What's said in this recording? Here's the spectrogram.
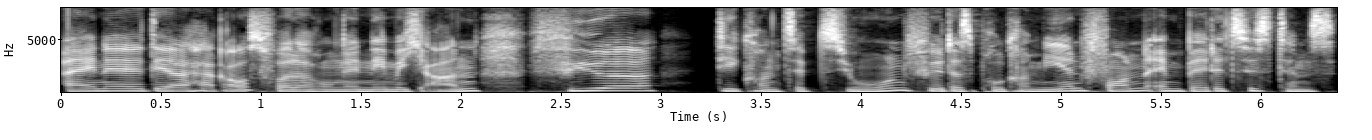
eine der Herausforderungen, nehme ich an, für die Konzeption, für das Programmieren von Embedded Systems?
